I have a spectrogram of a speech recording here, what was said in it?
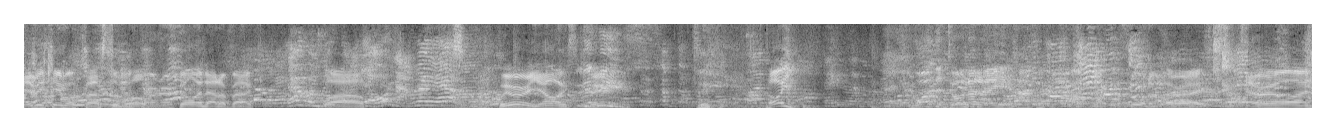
It became a festival. Filling out a back. Wow. We were yelling. We... Oi! You want the donut? I ate half of it. All right, everyone.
